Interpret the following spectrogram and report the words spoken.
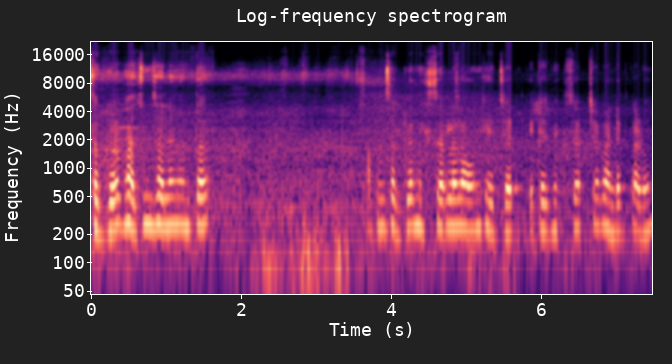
सगळं भाजून झाल्यानंतर आपण सगळं मिक्सरला लावून घ्यायचे आहेत. एका मिक्सरच्या भांड्यात काढून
